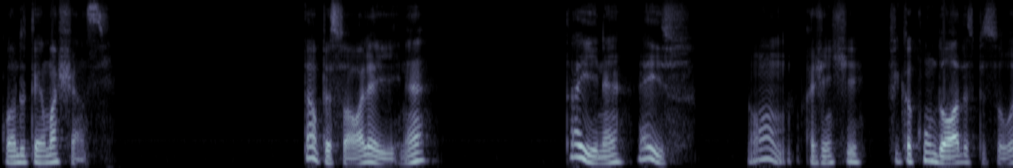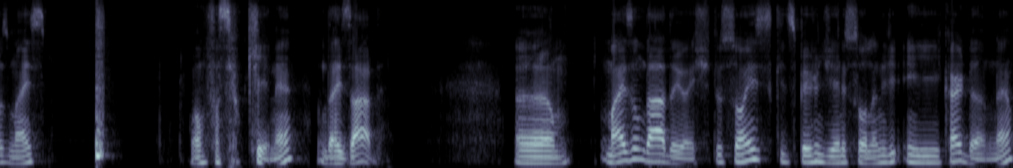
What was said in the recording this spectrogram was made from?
quando tem uma chance. Então, pessoal, olha aí, né? Tá aí, né? É isso. Então, a gente fica com dó das pessoas, mas Vamos fazer o quê, né? Não dar risada? Um, mais um dado aí, ó, instituições que despejam dinheiro em Solana e Cardano, né?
